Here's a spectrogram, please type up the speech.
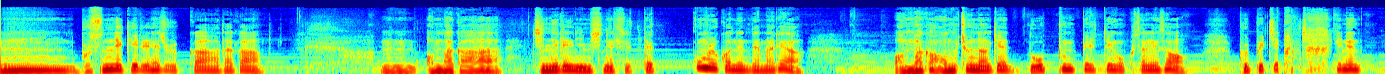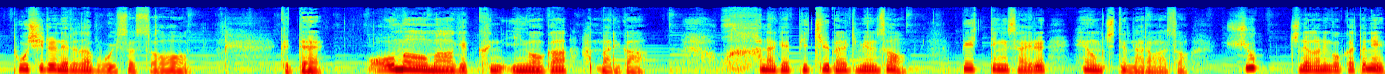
음, 무슨 얘기를 해줄까 하다가, 음, 엄마가 진이를 임신했을 때 꿈을 꿨는데 말이야. 엄마가 엄청나게 높은 빌딩 옥상에서 불빛이 반짝이는 도시를 내려다보고 있었어. 그때 어마어마하게 큰 잉어가 한 마리가 환하게 빛을 밝히면서 빌딩 사이를 헤엄치듯 날아와서 슉 지나가는 것 같더니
